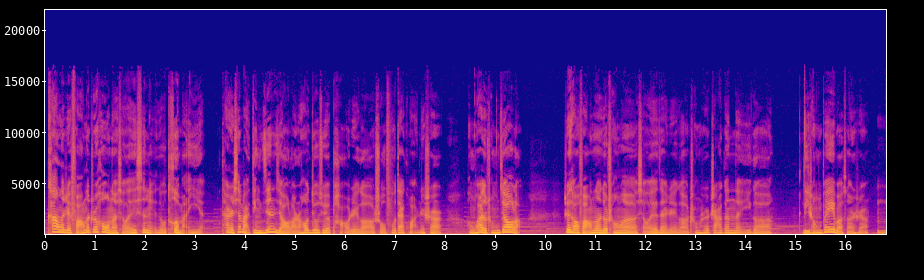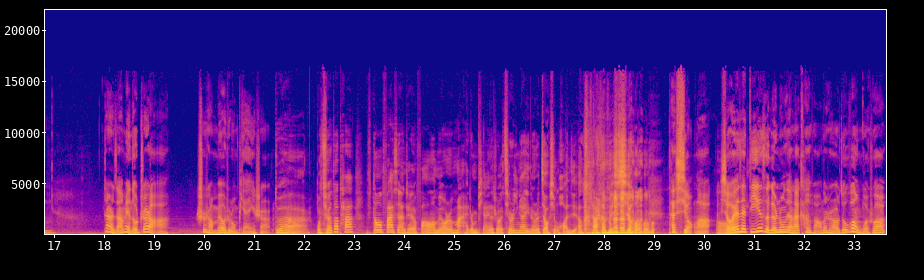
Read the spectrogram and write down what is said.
看了这房子之后呢，小 A 心里就特满意。他是先把定金交了，然后就去跑这个首付贷款这事儿，很快就成交了。这套房子就成了小 A 在这个城市扎根的一个里程碑吧，算是。嗯，但是咱们也都知道啊，世上没有这种便宜事儿。对，我觉得他当发现这个房子没有人买还这么便宜的时候，其实应该已经是叫醒环节了，但是他没醒。他醒了。哦小薇在第一次跟中介来看房的时候，就问过说，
